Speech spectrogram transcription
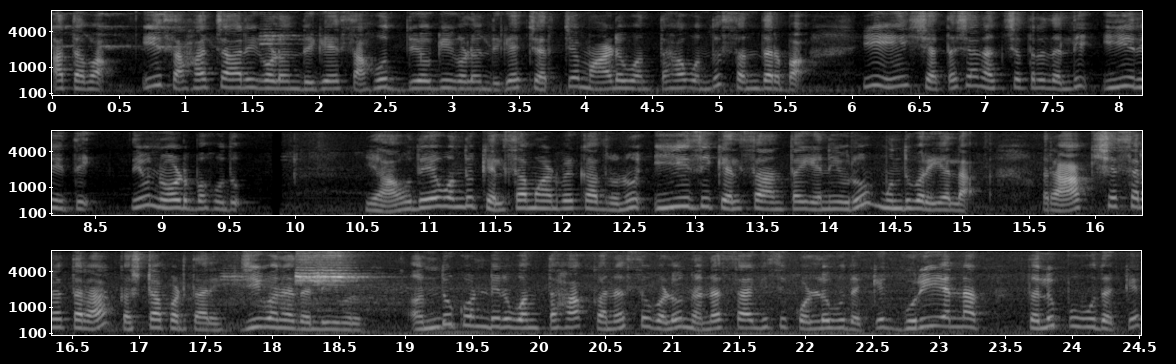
ಅಥವಾ ಈ ಸಹಚಾರಿಗಳೊಂದಿಗೆ, ಸಹೋದ್ಯೋಗಿಗಳೊಂದಿಗೆ ಚರ್ಚೆ ಮಾಡುವಂತಹ ಒಂದು ಸಂದರ್ಭ. ಈ ಶತಶ ನಕ್ಷತ್ರದಲ್ಲಿ ಈ ರೀತಿ ನೀವು ನೋಡಬಹುದು. ಯಾವುದೇ ಒಂದು ಕೆಲಸ ಮಾಡಬೇಕಾದ್ರೂ ಈಸಿ ಕೆಲಸ ಅಂತ ಏನು ಇವರು ಮುಂದುವರಿಯಲ್ಲ. ರಾಕ್ಷಸರ ಥರ ಕಷ್ಟಪಡ್ತಾರೆ ಜೀವನದಲ್ಲಿ ಇವರು. ಅಂದುಕೊಂಡಿರುವಂತಹ ಕನಸುಗಳು ನನಸಾಗಿಸಿಕೊಳ್ಳುವುದಕ್ಕೆ, ಗುರಿಯನ್ನು ತಲುಪುವುದಕ್ಕೆ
